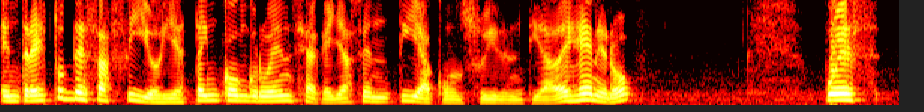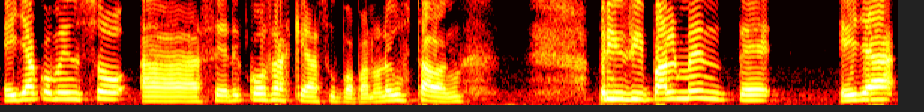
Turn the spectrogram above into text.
entre estos desafíos y esta incongruencia que ella sentía con su identidad de género, pues ella comenzó a hacer cosas que a su papá no le gustaban. Principalmente, ella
